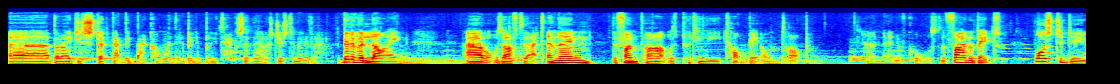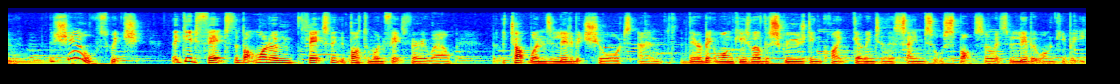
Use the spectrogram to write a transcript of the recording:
Uh, but I just stuck that bit back on with a bit of Blu Tack, so now it's just a bit of a, a bit of a line. Uh, what was after that? And then the fun part was putting the top bit on top. And then, of course, the final bit was to do the shelves, which they did fit. The bottom one of them fits. I think the bottom one fits very well the top one's a little bit short and they're a bit wonky as well. The screws didn't quite go into the same sort of spot, so it's a little bit wonky, but you,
